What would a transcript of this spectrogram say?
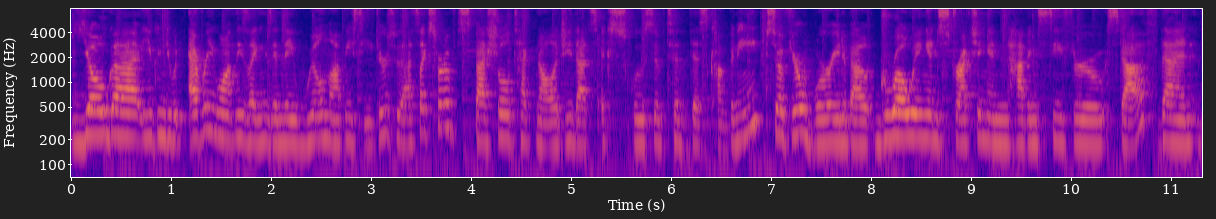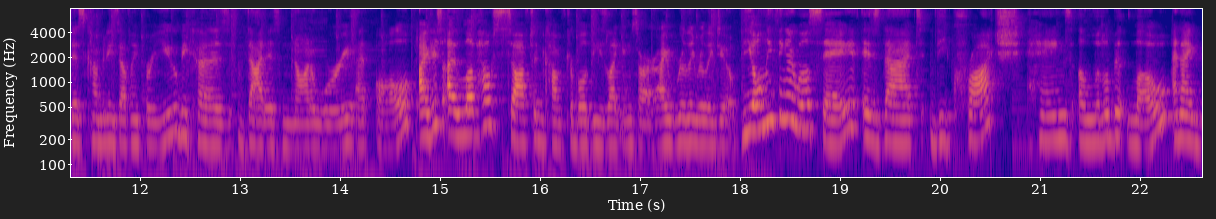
yoga, you can do whatever you want in these leggings and they will not be see-through. So that's like sort of special technology that's exclusive to this company. So if you're worried about growing and stretching and having see-through stuff, then this company is definitely for you because that is not a worry at all. I just, I love how soft and comfortable these leggings are. I really, really do. The only thing I will say is that the crotch hangs a little bit low and I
